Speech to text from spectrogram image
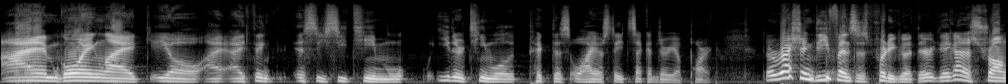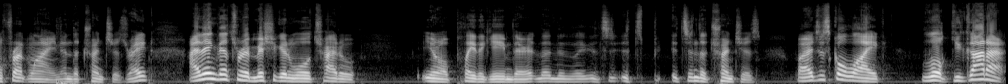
I'm going like, yo, I, I think SEC team, either team will pick this Ohio State secondary apart. The rushing defense is pretty good. They they got a strong front line in the trenches, right? I think that's where Michigan will try to you know, play the game there. It's it's it's in the trenches. But I just go like, look, you gotta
